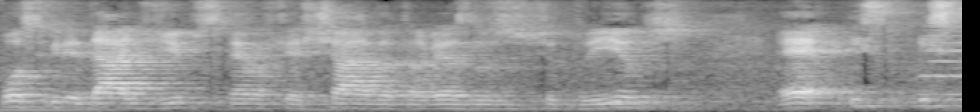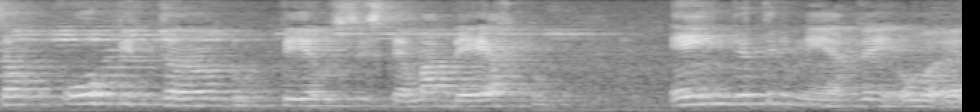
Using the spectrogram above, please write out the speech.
possibilidade de ir para o sistema fechado através dos instituídos, é, estão optando pelo sistema aberto em detrimento, em, é,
